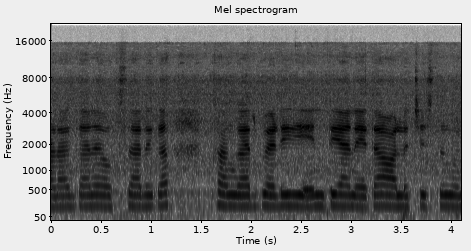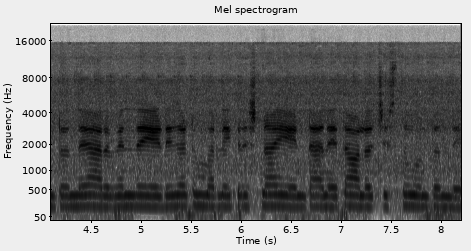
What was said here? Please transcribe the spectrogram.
అడగగానే ఒకసారిగా కంగారు పడి ఏంటి అనేది ఆలోచిస్తూ ఉంటుంది. అరవింద ఏడిగట్టు మురళీకృష్ణ ఏంటి అనేది ఆలోచిస్తూ ఉంటుంది.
